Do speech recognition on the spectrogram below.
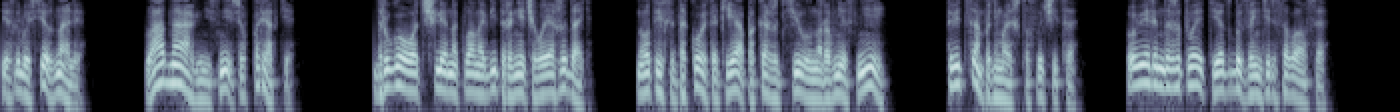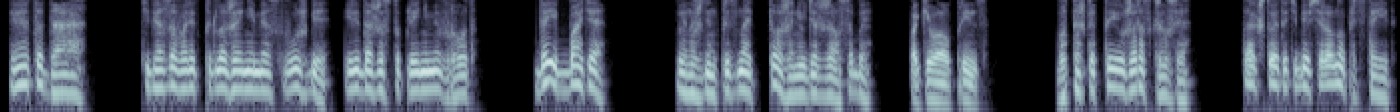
если бы все знали. Ладно, Агни, с ней все в порядке. Другого члена клана Витра нечего и ожидать. Но вот если такой, как я, покажет силу наравне с ней, ты ведь сам понимаешь, что случится. Уверен, даже твой отец бы заинтересовался. Это да. Тебя завалит предложениями о службе или даже вступлениями в род. Да и батя, вынужден признать, тоже не удержался бы, покивал принц. Вот только ты уже раскрылся. Так что это тебе все равно предстоит.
